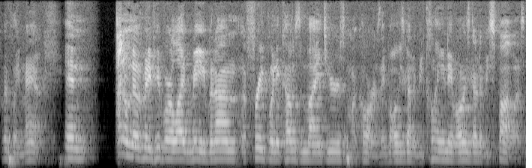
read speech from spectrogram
quickly manner. And I don't know if many people are like me, but I'm a freak when it comes to my interiors of my cars. They've always got to be clean. They've always got to be spotless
